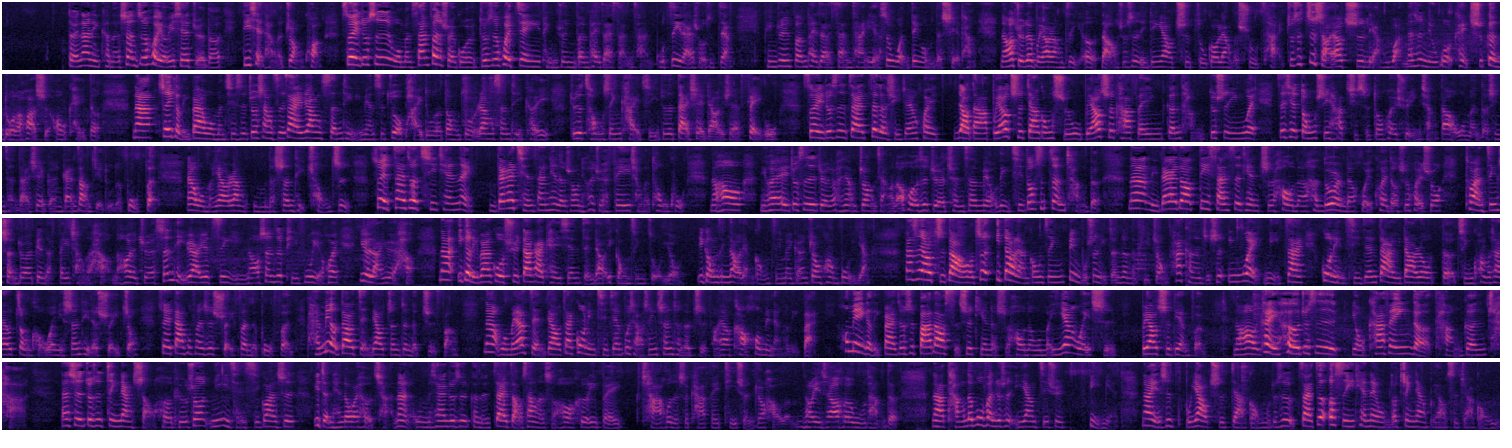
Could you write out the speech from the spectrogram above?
对，那你可能甚至会有一些觉得低血糖的状况，所以就是我们三份水果就是会建议平均分配在三餐，我自己来说是这样。平均分配在三餐，也是稳定我们的血糖，然后绝对不要让自己饿到，就是一定要吃足够量的蔬菜，就是至少要吃两碗，但是你如果可以吃更多的话是 OK 的。那这个礼拜我们其实就像是在让身体里面是做排毒的动作，让身体可以就是重新开机，就是代谢掉一些废物。所以就是在这个期间会要大家不要吃加工食物，不要吃咖啡因跟糖，就是因为这些东西它其实都会去影响到我们的新陈代谢跟肝脏解毒的部分。那我们要让我们的身体重置，所以在这七天内，你大概前三天的时候，你会觉得非常的痛苦，然后你会就是觉得很想撞墙，然后或者是觉得全身没有力气，都是正常的。那你大概到第三四天之后呢，很多人的回馈都是会说，突然精神就会变得非常的好，然后也觉得身体越来越轻盈，然后甚至皮肤也会越来越好。那一个礼拜过去，大概可以先减掉一公斤左右，一公斤到两公斤，每个人状况不一样。但是要知道哦，这一到两公斤并不是你真正的体重，它可能只是因为你在过年期间大鱼大肉的情况下又重口味，你身体的水肿，所以大部分是水分的部分，还没有到减掉真正的脂肪。那我们要减掉在过年期间不小心生成的脂肪，要靠后面两个礼拜。后面一个礼拜就是八到十四天的时候呢，我们一样维持不要吃淀粉，然后可以喝就是有咖啡因的糖跟茶。但是就是尽量少喝，比如说你以前习惯是一整天都会喝茶，那我们现在就是可能在早上的时候喝一杯茶或者是咖啡提神就好了，然后也是要喝无糖的。那糖的部分就是一样继续避免，那也是不要吃加工物，就是在这二十一天内我们都尽量不要吃加工物。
